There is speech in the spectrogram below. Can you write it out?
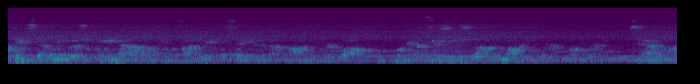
Short case study, Bush came out and finally made a statement about Mockingbird. Well, we're going to officially stop the Mockingbird program. The CIA will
